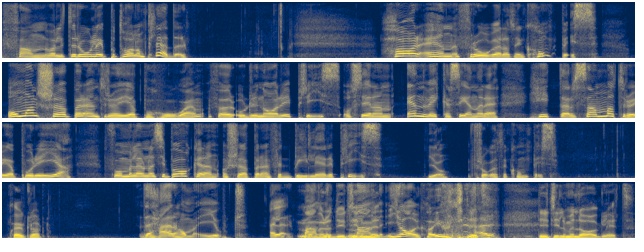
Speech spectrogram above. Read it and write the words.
fann var lite rolig, på tal om kläder. Har en fråga åt en kompis. Om man köper en tröja på H&M för ordinarie pris och sedan en vecka senare hittar samma tröja på rea, får man lämna tillbaka den och köpa den för ett billigare pris? Ja, Frågat en kompis. självklart. Det här har man ju gjort. Eller Men man, ju till och man med- jag har gjort det här. Det är till och med lagligt.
